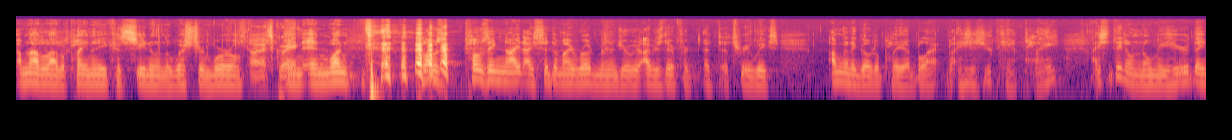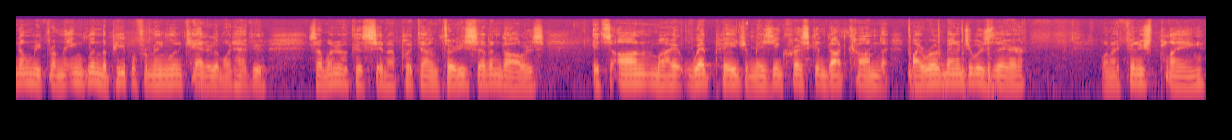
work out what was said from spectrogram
I'm not allowed to play in any casino in the Western world. Oh, that's great. And, and one close, closing night, I said to my road manager, I was there for uh, uh, three weeks. I'm going to go to play a black. black." He says, "You can't play." I said, "They don't know me here. They know me from England. The people from England, Canada, what have you." So I went to a casino. I put down thirty-seven dollars. It's on my webpage, amazingkreskin.com. The- My road manager was there. When I finished playing,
